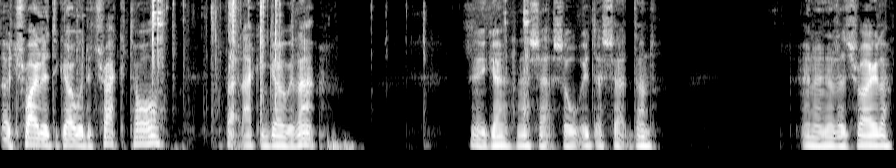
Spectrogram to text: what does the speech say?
A trailer to go with a tractor. In fact, I can go with that. There you go. That's that sorted. That's that done. And another trailer.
